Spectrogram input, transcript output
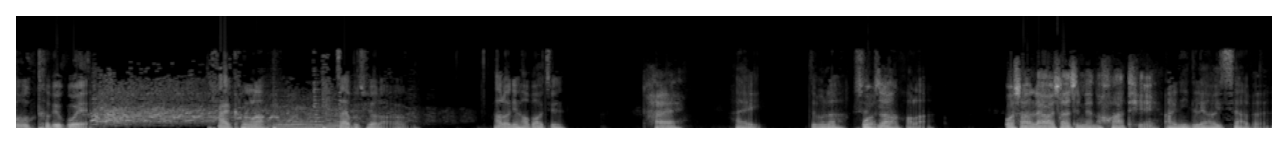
都特别贵，太坑了，再不去了啊！Hello，你好，宝金。嗨，嗨，怎么了？身体好了？我想聊一下今天的话题。啊，你聊一下呗。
